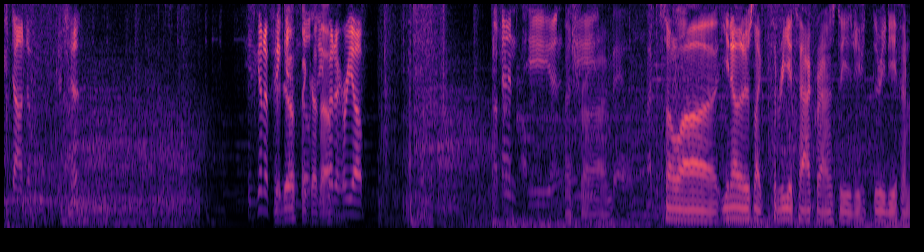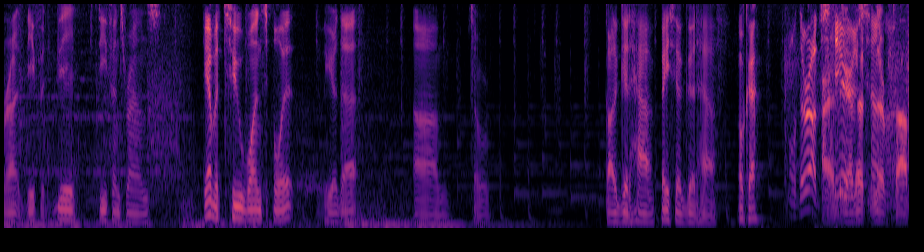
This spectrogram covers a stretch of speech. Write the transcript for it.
You downed him. Good shit. He's gonna fake it, have though, so Finka, you better hurry up. NT, NT. Nice try. So, uh, you know, there's like three attack rounds, three defense round, def- defense rounds. You have a two-one split. You'll hear that. Um, so got a good half, basically a good half. Okay. Well, they're All right, yeah, they're, they're huh? top.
